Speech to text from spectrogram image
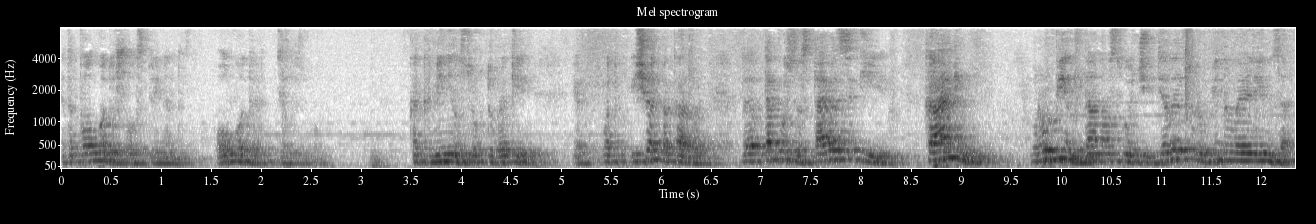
Это полгода шел эксперимент. Полгода делали его. Как менял структуру ки. Вот еще раз показываю. Допустим, ставится ки. Камень, рубин в данном случае, делается рубиновая линза.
